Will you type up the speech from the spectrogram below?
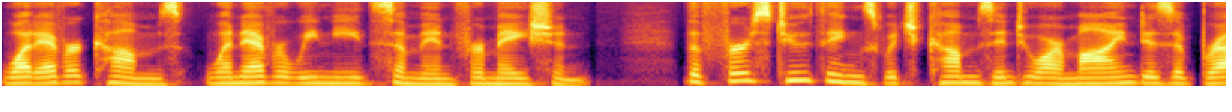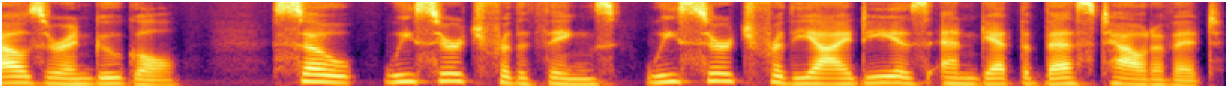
Whatever comes, whenever we need some information. The first two things which comes into our mind is a browser and Google. So, we search for the things, we search for the ideas and get the best out of it.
